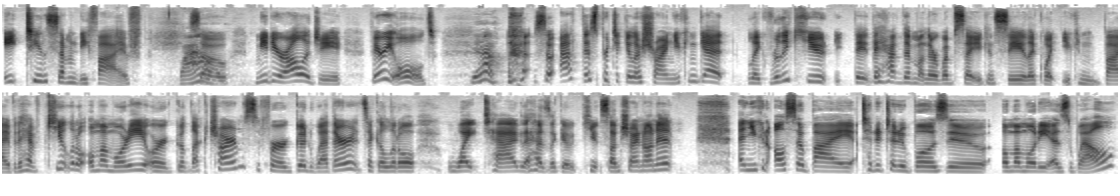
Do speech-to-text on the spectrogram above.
1875. Wow. So, meteorology, very old. Yeah. So, at this particular shrine, you can get like really cute, they, they have them on their website. You can see like what you can buy, but they have cute little omamori or good luck charms for good weather. It's like a little white tag that has like a cute sunshine on it. And you can also buy Teruteru Bozu Omamori as well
